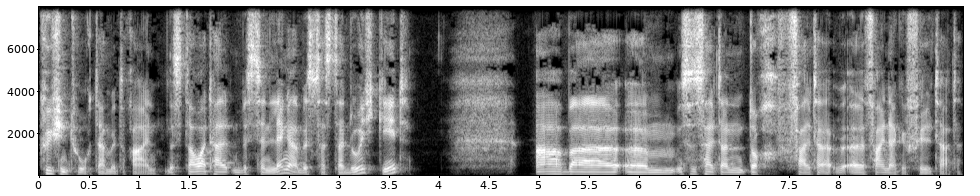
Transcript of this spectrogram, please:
Küchentuch damit rein. Das dauert halt ein bisschen länger, bis das da durchgeht. Aber ähm, es ist halt dann doch falter, äh, feiner gefiltert.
